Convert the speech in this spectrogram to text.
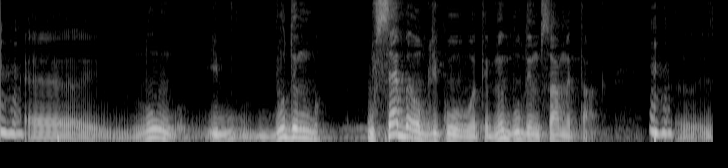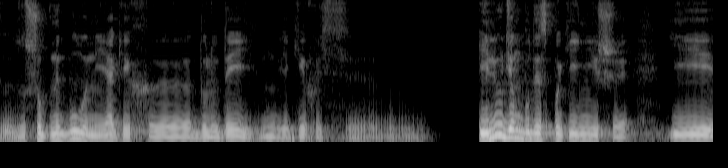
Е, ну, і будемо у себе обліковувати, ми будемо саме так. Угу. Щоб не було ніяких е, до людей ну, якихось. е, І людям буде спокійніше, і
